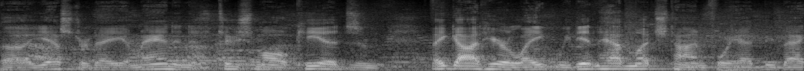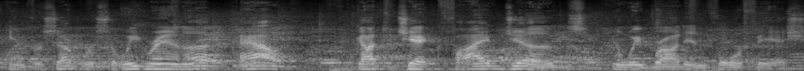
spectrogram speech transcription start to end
uh, yesterday, a man and his two small kids, and they got here late. We didn't have much time before we had to be back in for supper, so we ran up out, got to check five jugs, and we brought in four fish.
